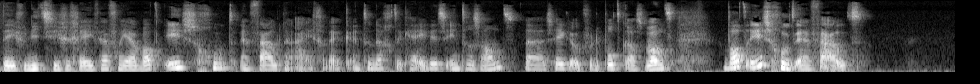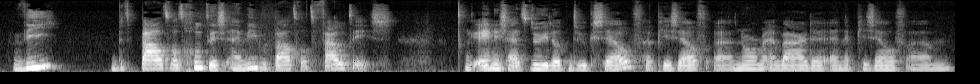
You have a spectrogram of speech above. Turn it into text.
definitie gegeven. Hè, van ja, wat is goed en fout nou eigenlijk? En toen dacht ik, hé, hey, dit is interessant. Uh, zeker ook voor de podcast. Want wat is goed en fout? Wie bepaalt wat goed is en wie bepaalt wat fout is? Enerzijds doe je dat natuurlijk zelf. Heb je zelf uh, normen en waarden en heb je zelf um,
